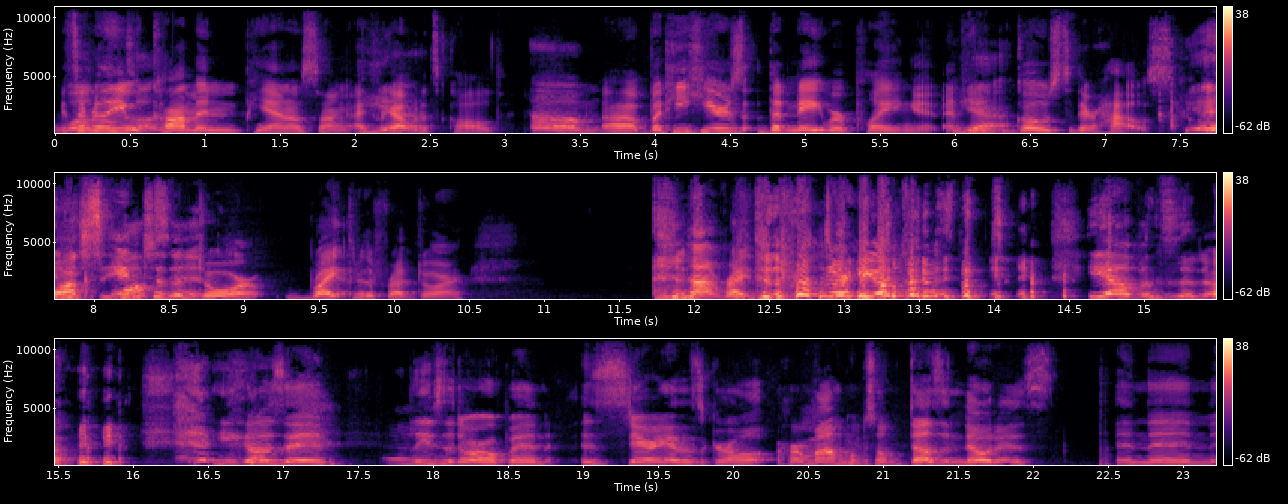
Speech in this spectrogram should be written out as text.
It's a really song. common piano song. I forgot Yeah. what it's called. um Uh, but he hears the neighbor playing it, and he Yeah. goes to their house. Yeah, walks just walks into the in. door, right through the front door. Not right through the front door. He opens. The door. he opens the door. he goes in, leaves the door open, is staring at this girl. Her mom comes home, doesn't notice, and then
